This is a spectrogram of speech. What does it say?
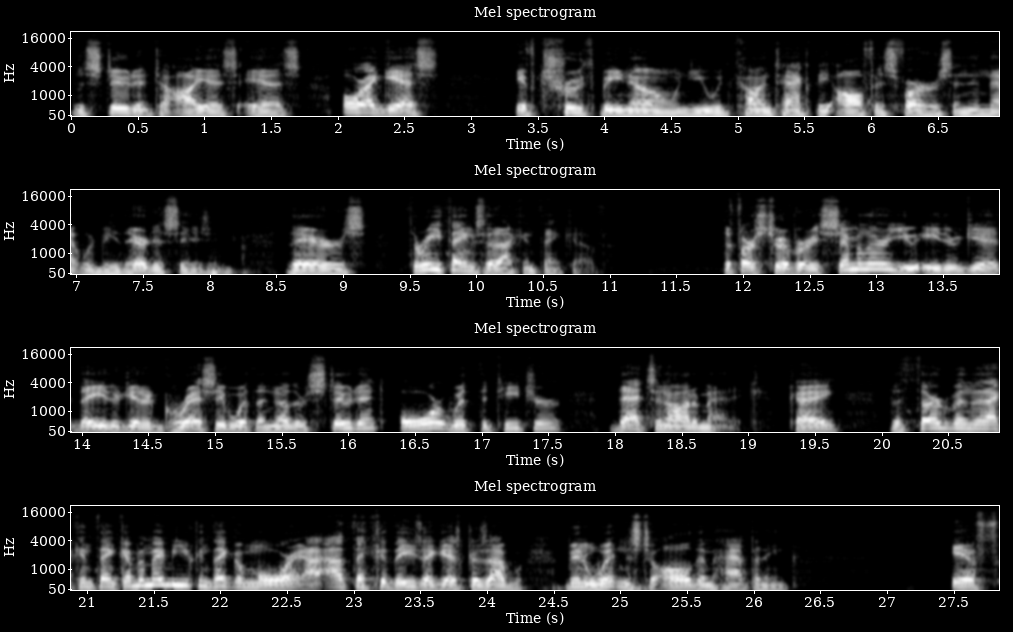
the student to ISS, or I guess if truth be known, you would contact the office first and then that would be their decision. There's three things that I can think of. The first two are very similar. You either get they either get aggressive with another student or with the teacher. That's an automatic. Okay. The third one that I can think of, and maybe you can think of more. I, I think of these, I guess, because I've been witness to all of them happening. If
